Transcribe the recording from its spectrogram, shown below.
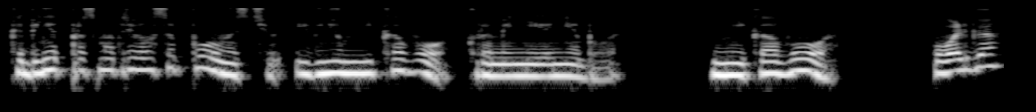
кабинет просматривался полностью, и в нем никого, кроме нее, не было. Никого. «Ольга?»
